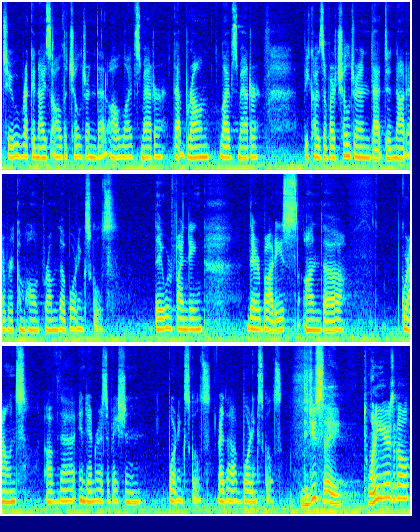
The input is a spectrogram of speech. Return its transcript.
to recognize all the children that all lives matter that brown lives matter because of our children that did not ever come home from the boarding schools. They were finding their bodies on the grounds of the indian reservation boarding schools or the boarding schools. Did you say 20 years ago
